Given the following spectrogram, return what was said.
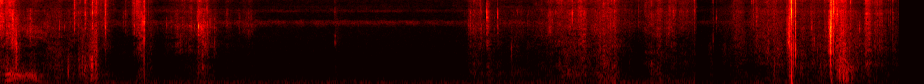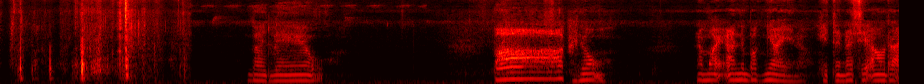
สี่ ได้แล้วป้าพี่น้องน้ำไม้อันนี้บักใหญ่นะเห็ดจังได้สิเอาได้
